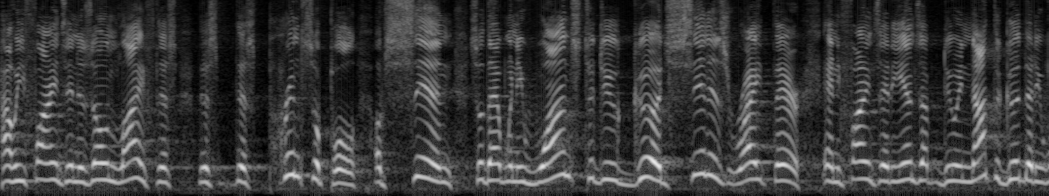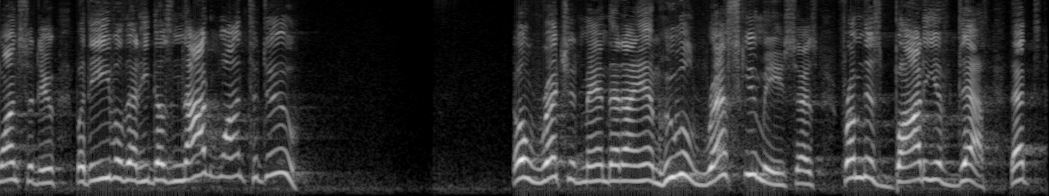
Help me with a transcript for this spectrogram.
how he finds in his own life this, this, this principle of sin so that when he wants to do good, sin is right there. And he finds that he ends up doing not the good that he wants to do, but the evil that he does not want to do. Oh, wretched man that I am, who will rescue me, he says, from this body of death? That,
